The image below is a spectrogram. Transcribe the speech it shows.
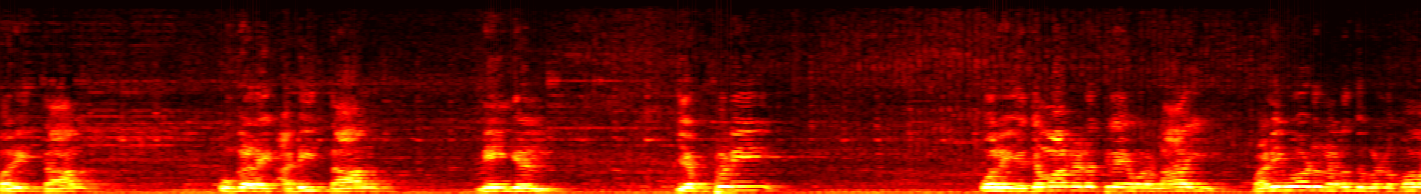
மறித்தால் உங்களை அடித்தால் நீங்கள் எப்படி ஒரு எஜமானிடத்திலே ஒரு நாய் பணிவோடு நடந்து கொள்ளுமோ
